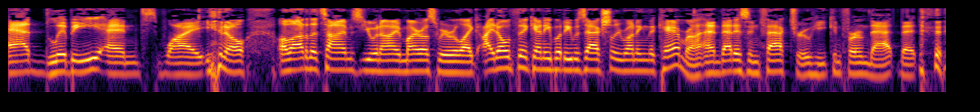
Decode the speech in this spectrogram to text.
ad libby and why you know a lot of the times you and I, Myros, we were like, I don't think anybody was actually running the camera, and that is in fact true. He confirmed that that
